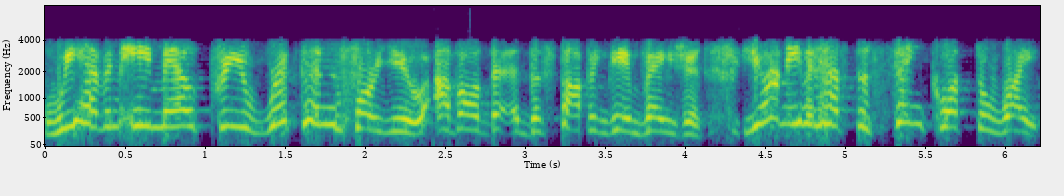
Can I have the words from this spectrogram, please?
We have an email pre-written for you about the, the stopping the invasion. You don't even have to think what to write.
